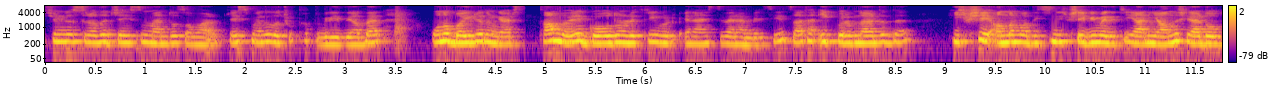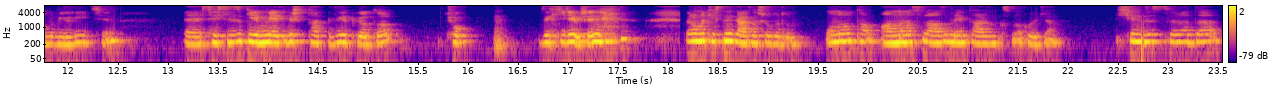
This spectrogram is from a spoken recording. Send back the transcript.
Şimdi sırada Jason Mendoza var. Jason Mendoza çok tatlı biriydi ya. Ben ona bayılıyordum gerçekten. Tam böyle Golden Retriever enerjisi veren birisiydi. Zaten ilk bölümlerde de hiçbir şey anlamadığı için, hiçbir şey bilmediği için yani yanlış yerde olduğunu bildiği için e, sessizlik yemin etmiş taklidi yapıyordu. Çok zekice bir şey. ben ona kesinlikle arkadaş olurdum. Onu tam anlaması lazım. Benim tarzım kısmına koyacağım. Şimdi sırada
